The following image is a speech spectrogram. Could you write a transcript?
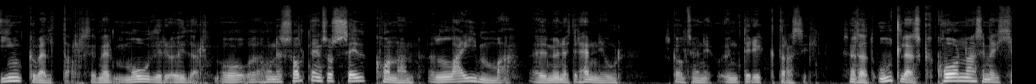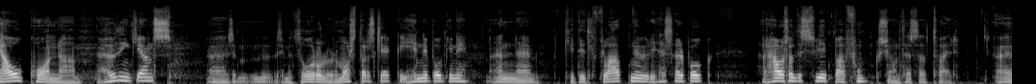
yngveldar sem er móðir auðar og hún er svolítið eins og seðkonan Læma, eða mun eftir henni úr skáldsögunni undir Yggdrasil sem er þetta útlensk kona sem er hjákona höfðingjans sem, sem er Þórólfur Mostarskegg í hinni bókinni en e, Kittill Flatnifur í þessari bók þar hafa svolítið svipa funksjón þessar tvær. E,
